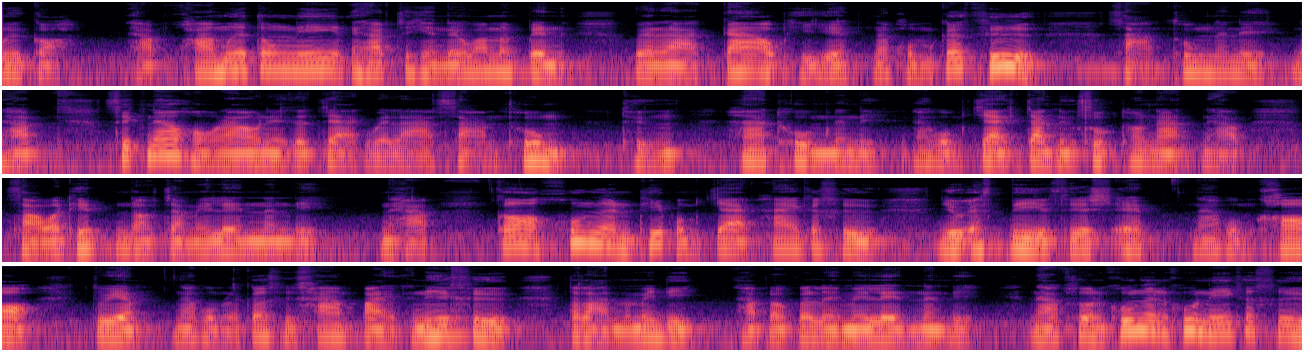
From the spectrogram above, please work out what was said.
มือก่อนนะครับขวามือตรงนี้นะครับจะเห็นได้ว่ามันเป็นเวลา 9 pm นะผมก็คือ 3 ทุ่มนั่นเองนะครับสัญญาณของเราเนี่ยจะแจกเวลา 3 ทุ่ม ถึง5ทุ่มนั่นเองนะครับผมแจกจันทร์ถึงศุกร์เท่านั้นนะครับเสาร์อาทิตย์เราจะไม่เล่นนั่นเองนะครับก็คู่เงินที่ผมแจกให้ก็คือ USD CHF นะครับผมข้อเตรียมนะผมแล้วก็คือข้ามไป อันนี้คือตลาดมันไม่ดีนะครับเราก็เลยไม่เล่นนั่นเองนะครับส่วนคู่เงินคู่นี้ก็คือ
